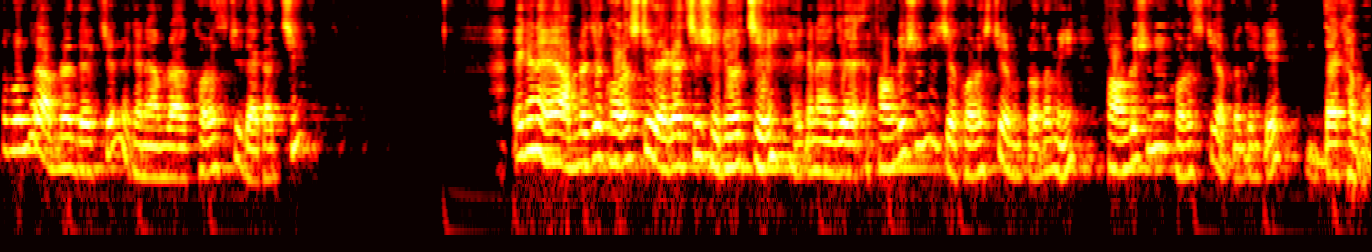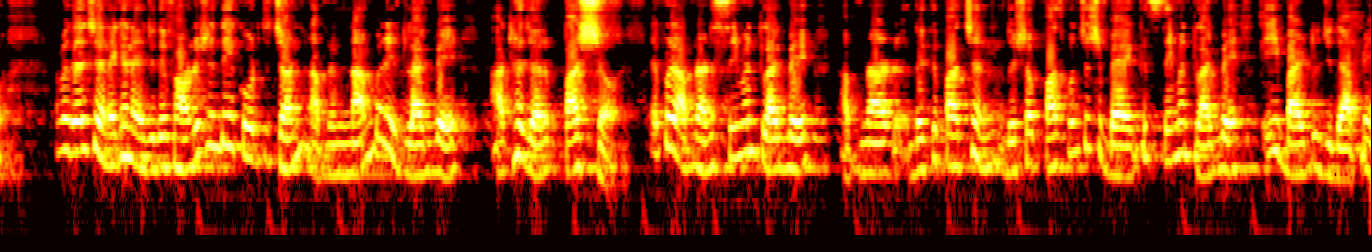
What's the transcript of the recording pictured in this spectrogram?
তো বন্ধুরা, আপনারা দেখছেন, এখানে আমরা খরচটি দেখাচ্ছি। এখানে আমরা যে খরচটি দেখাচ্ছি সেটা হচ্ছে এখানে যে ফাউন্ডেশনের যে খরচটি, আমি প্রথমেই ফাউন্ডেশনের খরচটি আপনাদেরকে দেখাবো। আপনি দেখছেন এখানে যদি ফাউন্ডেশন দিয়ে করতে চান, আপনার নাম্বার ইট লাগবে আট হাজার পাঁচশো। এরপরে আপনার সিমেন্ট লাগবে, আপনার দেখতে পাচ্ছেন দুশো পাঁচ পঞ্চাশ ব্যাগ সিমেন্ট লাগবে। এই বাড়িটি যদি আপনি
